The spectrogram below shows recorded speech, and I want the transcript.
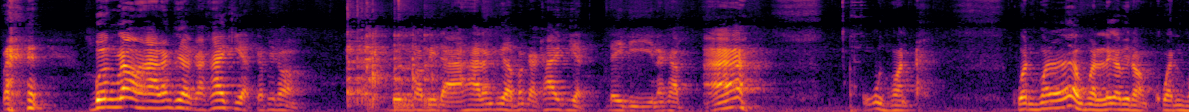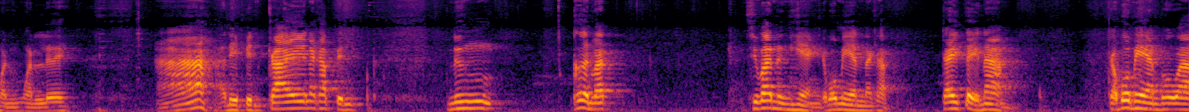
ไปเบิ้งเล่าหาลังเถือกับค่ายเกียรติครับพี่น้องเบิ้งพระบิดาหาลังเถือมันกับค่ายเกียรติได้ดีนะครับอะโอ้ยหวนควนหวนเลยหวนเลยครับพี่น้องควนหวนหวนเลยอ่าอันนี้เป็นไก่นะครับเป็นหนึ่ง เคลื่อนวัดชื่อว่าหนึ่งแห่งกับโบแมนนะครับ ไก่เตะน้ำกับโบแมนเพราะว่า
